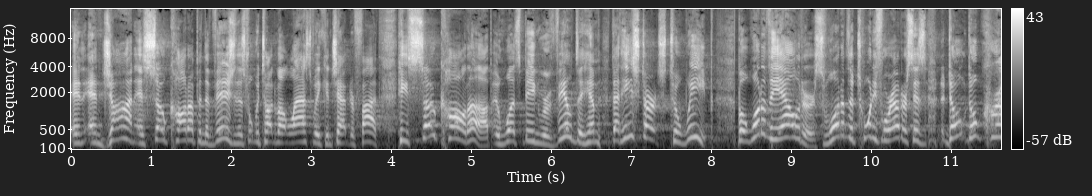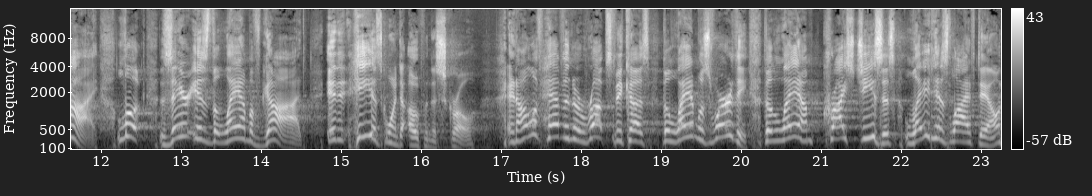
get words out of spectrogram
And, and John is so caught up in the vision. That's what we talked about last week in chapter 5. He's so caught up in what's being revealed to him that he starts to weep. But one of the elders, one of the 24 elders says, Don't, don't cry. Look, there is the Lamb of God. It, he is going to open the scroll. And all of heaven erupts because the Lamb was worthy. The Lamb, Christ Jesus, laid his life down,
